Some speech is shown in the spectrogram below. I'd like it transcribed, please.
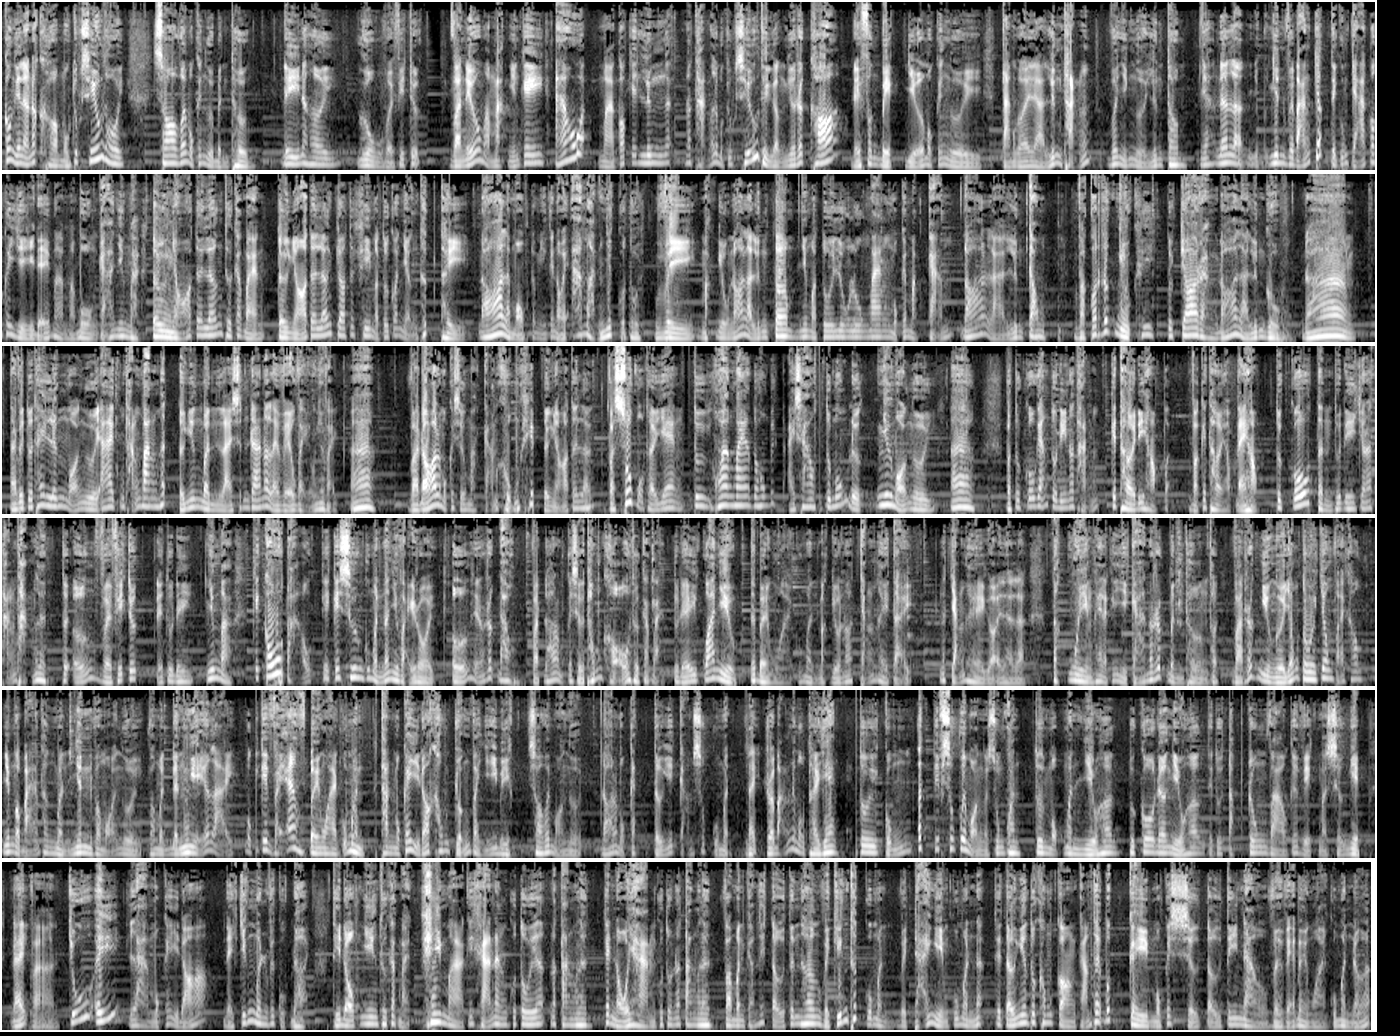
Có nghĩa là nó khòm một chút xíu thôi so với một cái người bình thường. Đi nó hơi gù về phía trước và nếu mà mặc những cái áo á, mà có cái lưng á, nó thẳng lên một chút xíu thì gần như rất khó để phân biệt giữa một cái người tạm gọi là lưng thẳng với những người lưng tôm nha nên là nhìn về bản chất thì cũng chả có cái gì để mà mà buồn cả. Nhưng mà từ nhỏ tới lớn thưa các bạn từ nhỏ tới lớn cho tới khi mà tôi có nhận thức thì đó là một trong những cái nỗi ám ảnh nhất của tôi. Vì mặc dù nó là lưng tôm nhưng mà tôi luôn luôn mang một cái mặc cảm đó là lưng cong. Và có rất nhiều khi tôi cho rằng đó là lưng gù. Đó À, tại vì tôi thấy lưng mọi người ai cũng thẳng băng hết tự nhiên mình lại sinh ra nó lại vẹo vẹo như vậy. À và đó là một cái sự mặc cảm khủng khiếp từ nhỏ tới lớn. Và suốt một thời gian tôi hoang mang tôi không biết tại sao tôi muốn được như mọi người. À và tôi cố gắng tôi đi nó thẳng. Cái thời đi học á, và cái thời học đại học tôi cố tình tôi đi cho nó thẳng thẳng lên. Tôi ưỡn về phía trước để tôi đi. Nhưng mà cái cấu tạo cái cái xương của mình nó như vậy rồi ưỡn thì nó rất đau. Và đó là một cái sự thống khổ thưa các bạn. Tôi để ý quá nhiều tới bề ngoài của mình mặc dù nó chẳng hề tệ. Nó chẳng hề gọi là là tật nguyền hay là cái gì cả. Nó rất bình thường thôi. Và rất nhiều người giống tôi chứ không phải không. Nhưng mà bản thân mình nhìn vào mọi người và mình định nghĩa lại một cái, cái vẻ bề ngoài của mình thành một cái gì đó không chuẩn và dị biệt so với mọi người đó là một cách tự với cảm xúc của mình. Đấy, rồi bẵng đến một thời gian, tôi cũng ít tiếp xúc với mọi người xung quanh. Tôi một mình nhiều hơn, tôi cô đơn nhiều hơn, thì tôi tập trung vào cái việc mà sự nghiệp. Đấy, và chú ý làm một cái gì đó để chứng minh với cuộc đời. Thì đột nhiên, thưa các bạn, khi mà cái khả năng của tôi á, nó tăng lên, cái nội hàm của tôi nó tăng lên, và mình cảm thấy tự tin hơn về kiến thức của mình, về trải nghiệm của mình á, thì tự nhiên tôi không còn cảm thấy bất kỳ một cái sự tự ti nào về vẻ bề ngoài của mình nữa.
